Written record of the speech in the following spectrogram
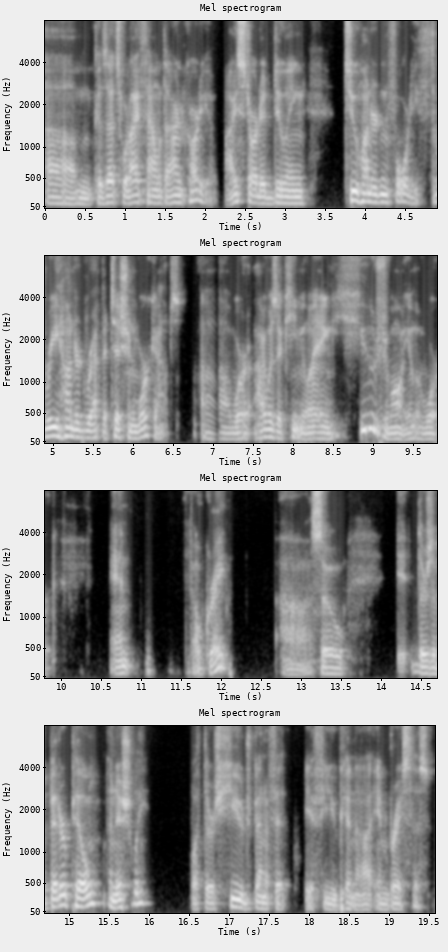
um because that's what i found with iron cardio i started doing 240, 300 repetition workouts uh, where I was accumulating huge volume of work and felt great. Uh, so it, there's a bitter pill initially, but there's huge benefit if you can uh, embrace this.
